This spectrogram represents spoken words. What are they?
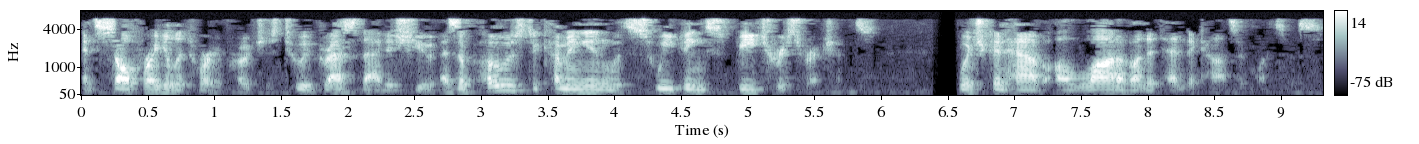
and self-regulatory approaches to address that issue as opposed to coming in with sweeping speech restrictions which can have a lot of unintended consequences.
